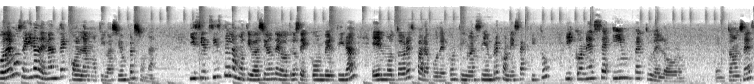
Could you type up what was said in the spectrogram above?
podemos seguir adelante con la motivación personal. Y si existe la motivación de otros, se convertirán en motores para poder continuar siempre con esa actitud y con ese ímpetu de logro. Entonces,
